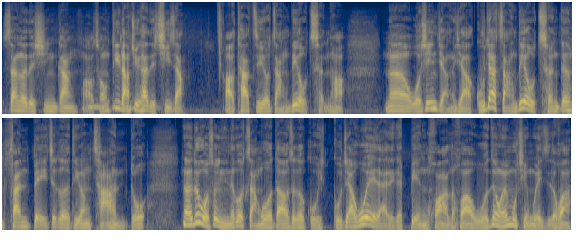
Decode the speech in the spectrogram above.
三二的新钢啊，从低档区开始起涨，啊，它只有涨六成哈。那我先讲一下，股价涨六成跟翻倍这个地方差很多。那如果说你能够掌握到这个股股价未来的一个变化的话，我认为目前为止的话，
